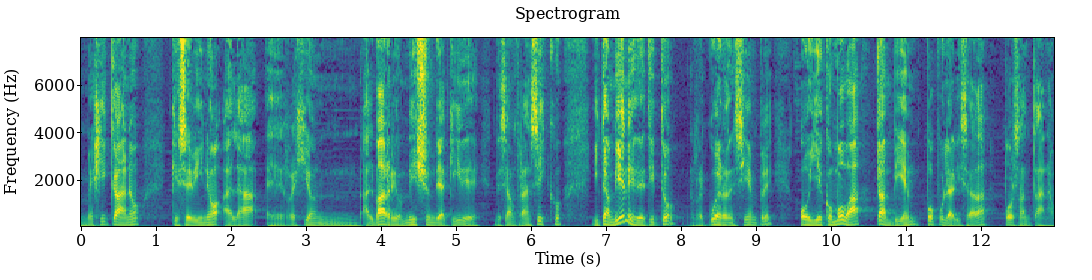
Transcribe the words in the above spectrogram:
mexicano, que se vino a la eh, región, al barrio Mission de aquí, de San Francisco, y también es de Tito, recuerden siempre, Oye cómo va, también popularizada por Santana.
